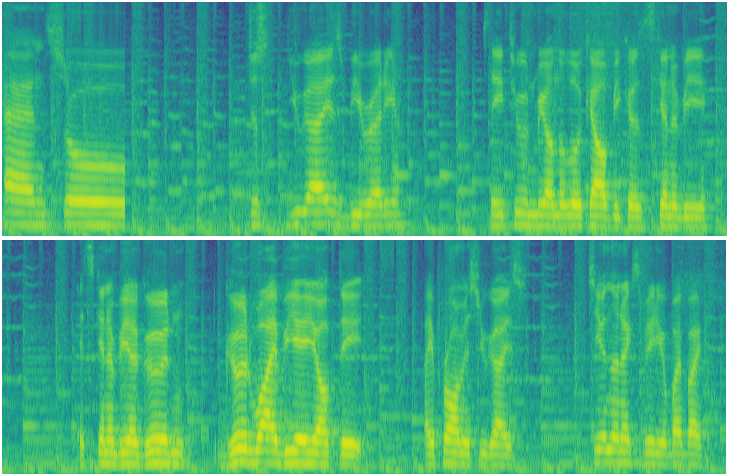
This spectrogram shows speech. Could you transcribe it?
And so just you guys be ready. Stay tuned, be on the lookout because it's gonna be it's gonna be a good good YBA update. I promise you guys. See you in the next video. Bye bye.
